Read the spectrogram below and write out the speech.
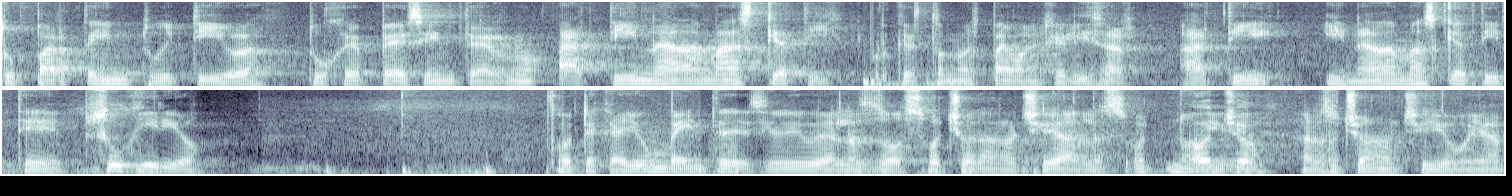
tu parte intuitiva, tu GPS interno, a ti nada más que a ti, porque esto no es para evangelizar, a ti y nada más que a ti te sugirió o te cayó un 20 de decir, digo, a las 2, 8 de la noche, a las, o- no, Ocho. digo, a las 8 de la noche yo voy a,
